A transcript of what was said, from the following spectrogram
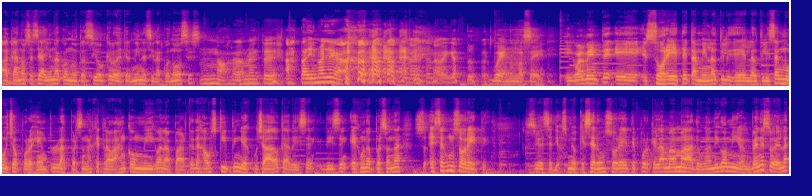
Acá no sé si hay una connotación que lo determine, si la conoces. No, realmente hasta ahí no ha llegado. no, no vengas tú. Bueno, no sé. Igualmente, eh, el sorete también la, utili- eh, la utilizan mucho. Por ejemplo, las personas que trabajan conmigo en la parte de housekeeping, he escuchado que a veces dicen, es una persona, so- ese es un sorete. Entonces yo decía, Dios mío, ¿qué será un sorete? Porque la mamá de un amigo mío en Venezuela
